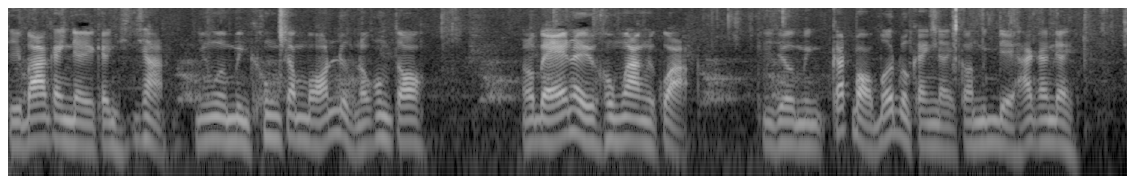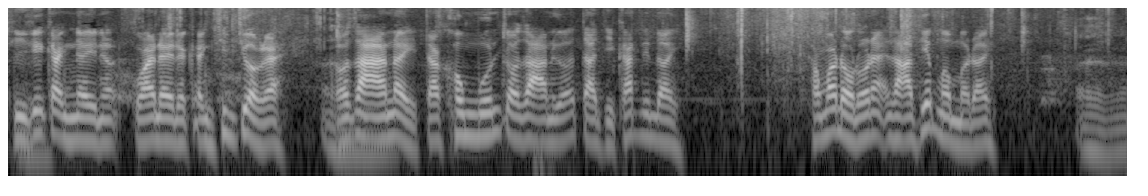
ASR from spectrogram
thì ba cành này cành sinh sản. Nhưng mà mình không chăm bón được nó không to. Nó bé này không mang được quả. Thì giờ mình cắt bỏ bớt một cành này, còn mình để hai cành này. Thì cái cành này, ngoài này là cành sinh trưởng này. Nó ra cái này, ta không muốn cho ra nữa, ta chỉ cắt đến đây. Xong bắt đầu nó lại ra tiếp mầm ở đây. Ừ, ừ.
